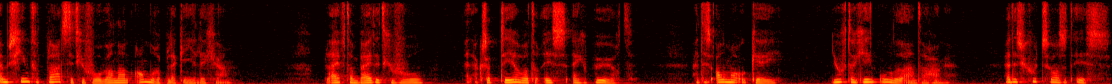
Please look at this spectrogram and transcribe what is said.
En misschien verplaatst dit gevoel wel naar een andere plek in je lichaam. Blijf dan bij dit gevoel en accepteer wat er is en gebeurt. Het is allemaal oké. Je hoeft er geen oordeel aan te hangen. Het is goed zoals het is.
